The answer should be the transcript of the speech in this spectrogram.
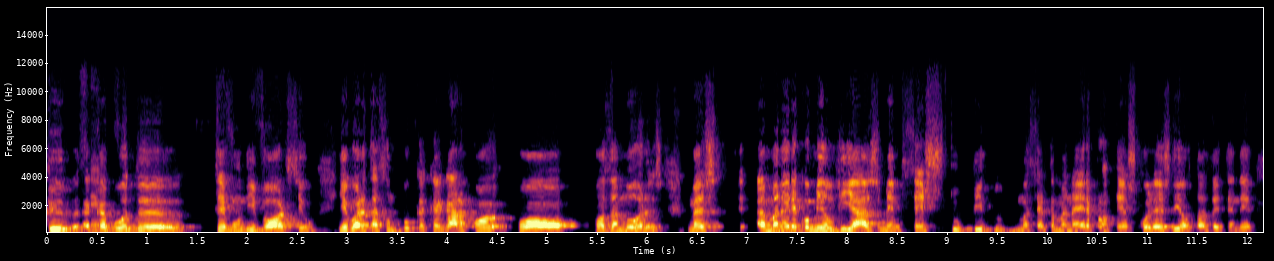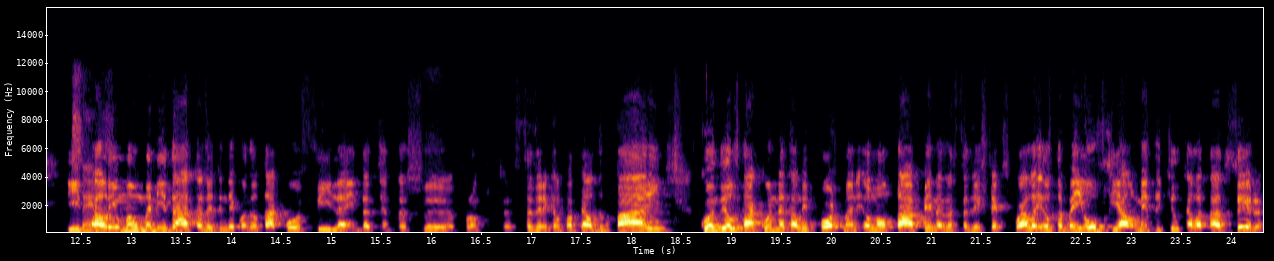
que Sim. acabou de teve um divórcio e agora está-se um pouco a cagar para, para, o- para os amores. Mas a maneira como ele reage, mesmo se é estúpido de uma certa maneira, pronto, é as escolhas dele, estás a entender? E Sim. está ali uma humanidade, estás a entender? Quando ele está com a filha, ainda tenta-se, pronto, fazer aquele papel de pai. Quando ele está com a Natalie Portman, ele não está apenas a fazer sexo com ela, ele também ouve realmente aquilo que ela está a dizer.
